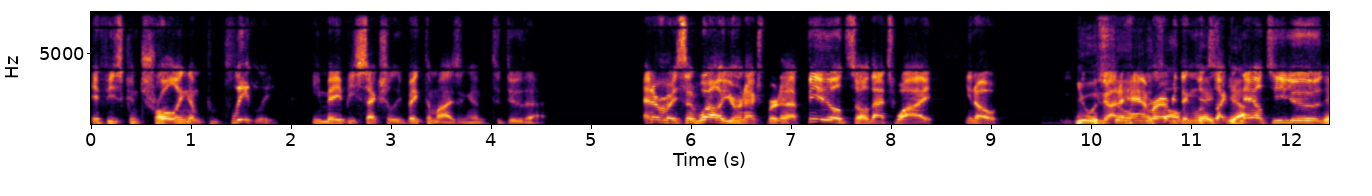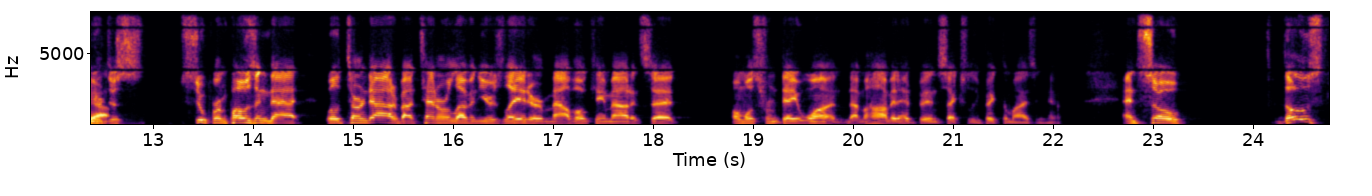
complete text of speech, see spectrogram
if he's controlling him completely, he may be sexually victimizing him to do that. And everybody said, well, you're an expert in that field. So that's why, you know, you, you got to hammer everything looks like yeah. a nail to you. Yeah. You're just superimposing that. Well, it turned out about 10 or 11 years later, Malvo came out and said, almost from day one, that Muhammad had been sexually victimizing him. And so those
